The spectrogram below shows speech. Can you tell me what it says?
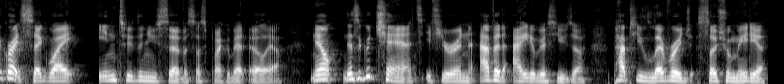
a great segue into the new service I spoke about earlier. Now, there's a good chance if you're an avid AWS user, perhaps you leverage social media,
